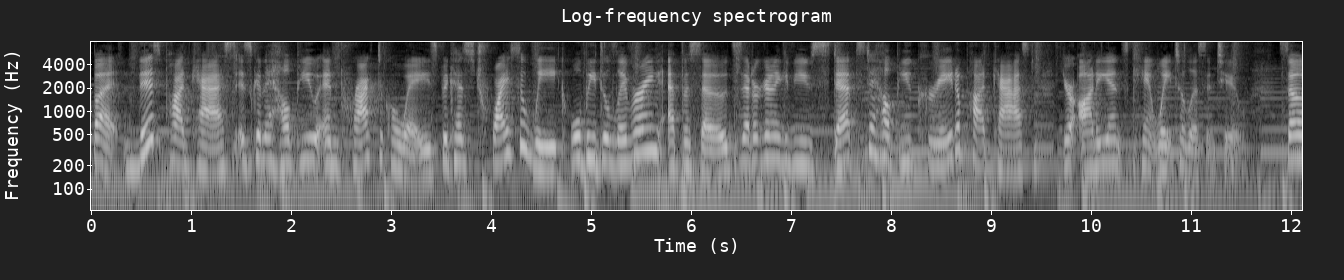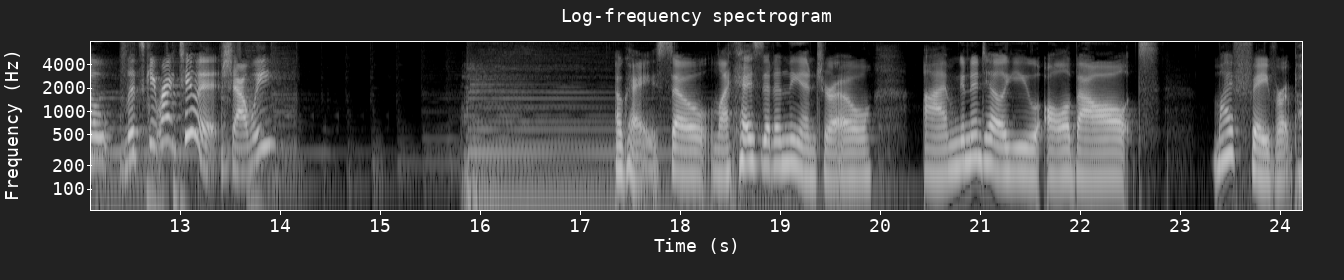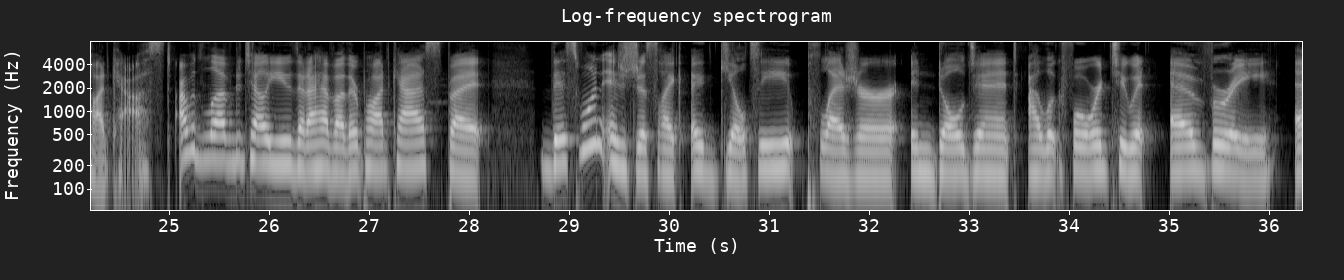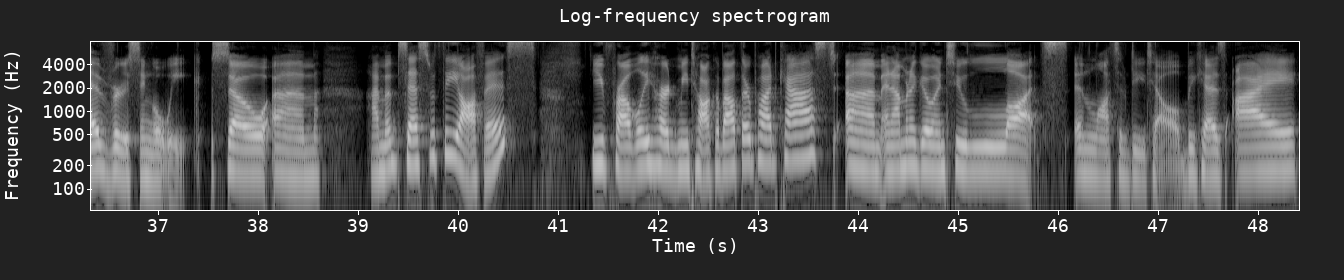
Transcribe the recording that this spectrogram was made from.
But this podcast is going to help you in practical ways because twice a week we'll be delivering episodes that are going to give you steps to help you create a podcast your audience can't wait to listen to. So let's get right to it, shall we? Okay, so like I said in the intro, I'm going to tell you all about my favorite podcast. I would love to tell you that I have other podcasts, but this one is just like a guilty pleasure, indulgent. I look forward to it every every single week. So, um I'm obsessed with The Office. You've probably heard me talk about their podcast, um, and I'm going to go into lots and lots of detail because I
